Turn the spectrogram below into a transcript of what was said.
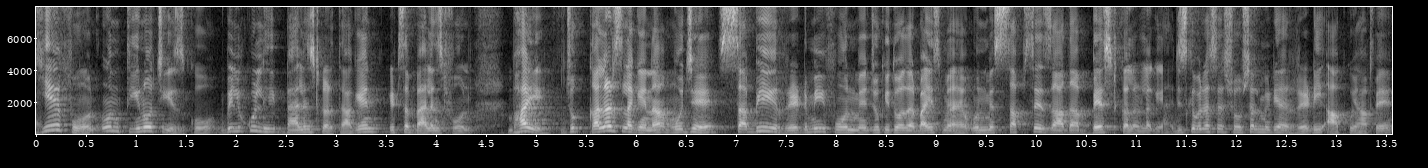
ये फ़ोन उन तीनों चीज़ को बिल्कुल ही बैलेंस्ड करता है। Again it's a balanced phone भाई, जो कलर्स लगे ना, मुझे सभी रेडमी फ़ोन में, जो कि 2022 में आए हैं, उनमें सबसे ज़्यादा बेस्ट कलर लगे हैं। जिसकी वजह से सोशल मीडिया रेडी आपको यहाँ पे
